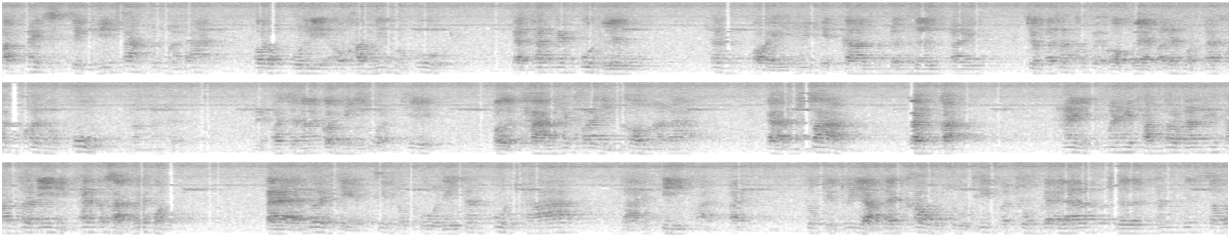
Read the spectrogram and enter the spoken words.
ทำให้สิ่งนี้สร้างขึ้นมาได้เพราะหลวงปู่ลีเอาคำนี้มาพูด แต่ท่านไม่พูดเร็วท่านปล่อยให้เหตุการณ์มันดำเนินไปจนกระทั่งเขาไปออกแบบอะไรหมดแล้วท่านค่อยมาพูดอย่างนั้นเถอะเพราะฉะนั้นก็มีส่วนที่เปิดทางให้พระหญิงเข้ามาได้ การสร้างกำกับให้ไม่ให้ทำเท่านั้นให้ทำเท่านี้ท่านก็สั่งไว้หมด แต่ด้วยเหตุที่หลวงปู่ลีท่านพูดช้าหลายปีผ่านไป ทุกสิ่งทุกอย่างได้เข้าสู่ที่ประชุมได้แล้วเชิญทั้งวิศว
